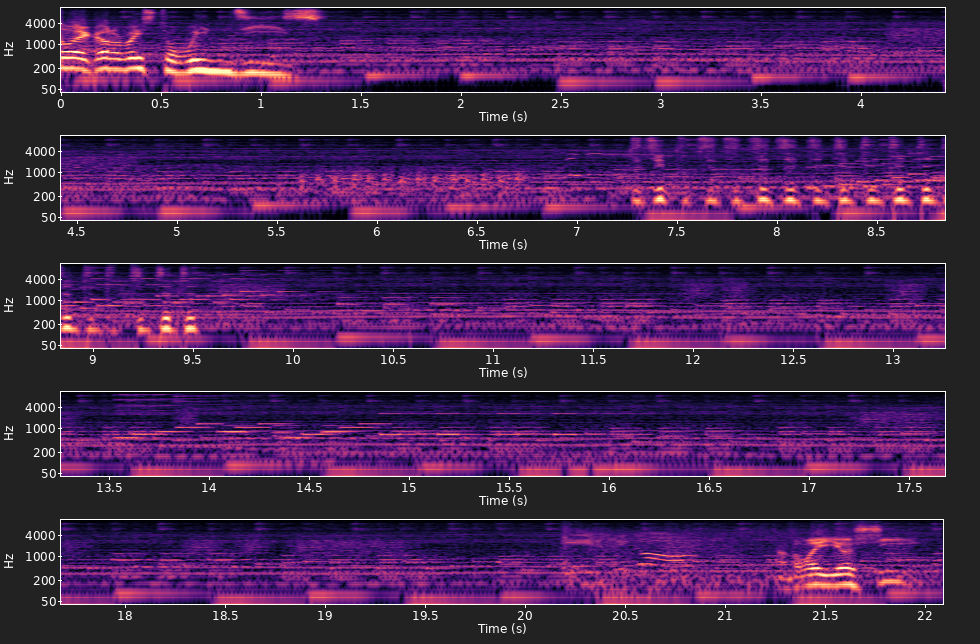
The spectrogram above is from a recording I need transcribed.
I thought I gotta race to Winsies. Here we go. Out of the way, Yoshi.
